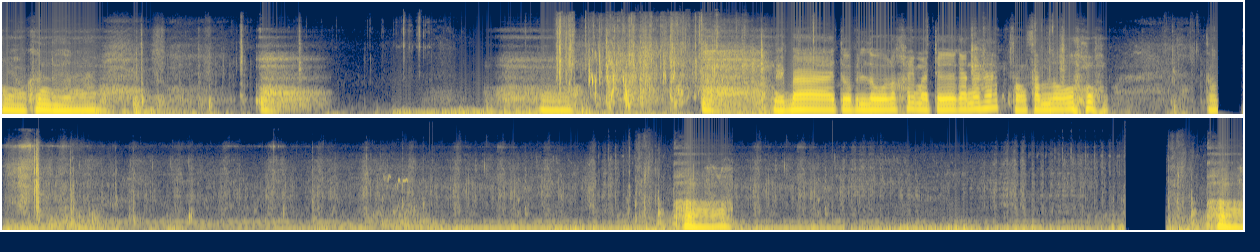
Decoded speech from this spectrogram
เนี่ยเอาขึ้นเรือนะครับบายบาย ตัวเป็นโลแล้วค่อยมาเจอกันนะครับสองสามโล ตัวโอ้โห โอ้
